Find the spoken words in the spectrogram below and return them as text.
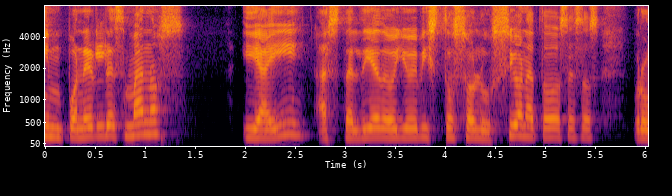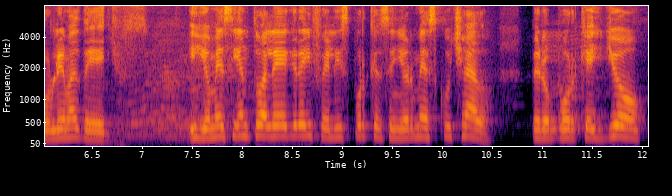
imponerles manos y ahí hasta el día de hoy yo he visto solución a todos esos problemas de ellos. Y yo me siento alegre y feliz porque el Señor me ha escuchado, pero porque yo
